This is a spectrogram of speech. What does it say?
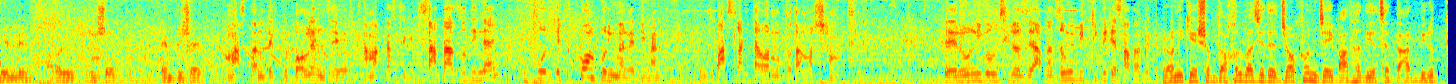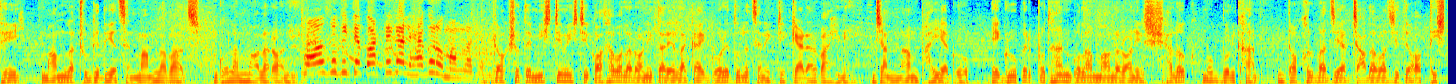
বিল্ডিং ওই হিসেব এমপি সাহেব। মাস্তানদেরকে বলেন যে আমার কাছ থেকে চাঁদা যদি নেয় উপর একটু কম পরিমাণে ডিমান্ড। কিন্তু পাঁচ লাখ দেওয়ার মতো তো আমার সামর্থ্য নেই। রনি বলছিল যে আপনার জমি বিক্রি করে চাঁদা দেবে। রনিকে এসব দখলবাজিতে যখন যেই বাধা দিয়েছে তার বিরুদ্ধেই মামলা ঠুকে দিয়েছেন মামলাবাজ গোলাম মাওলা রনি। সহযোগিতা করতে গেলে হ্যাগরও মামলা টকশোতে মিষ্টি মিষ্টি কথা বলা রনি তার এলাকায় গড়ে তুলেছেন একটি ক্যাডার বাহিনী যার নাম ভাইয়া গ্রুপ। এই গ্রুপের প্রধান গোলাম মাওলা রনির শ্যালক মকবুল খান। দখলবাজি আর চাঁদাবাজিতে অতিষ্ঠ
